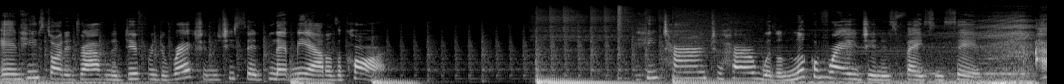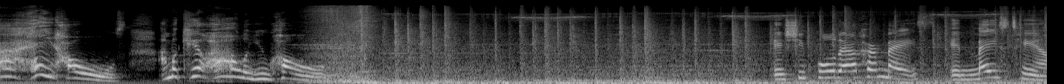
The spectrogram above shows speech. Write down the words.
and he started driving a different direction, and she said, Let me out of the car. He turned to her with a look of rage in his face and said, I hate hoes. I'm gonna kill all of you hoes. And she pulled out her mace and maced him.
